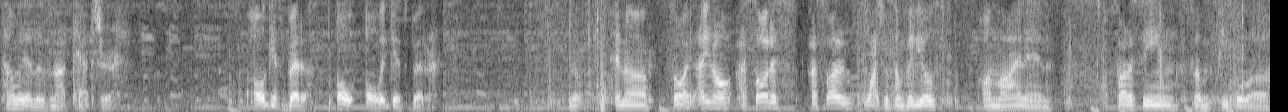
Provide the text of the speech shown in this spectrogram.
Tell me that does not capture. Oh, it gets better. Oh, oh, it gets better. Yep. And uh, so I, I, you know, I saw this. I started watching some videos online and started seeing some people uh,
